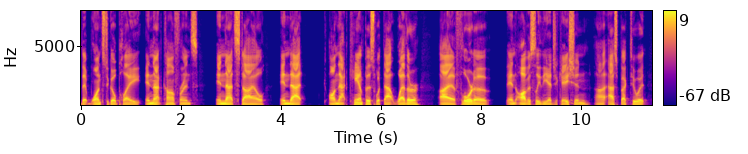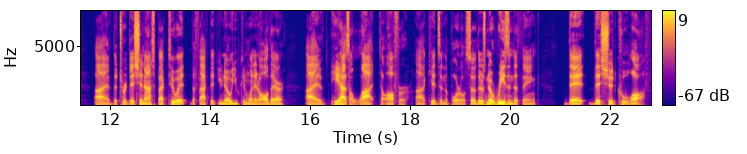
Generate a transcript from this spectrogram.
that wants to go play in that conference, in that style, in that on that campus with that weather. Uh, Florida, and obviously the education uh, aspect to it, uh, the tradition aspect to it, the fact that you know you can win it all there. Uh, he has a lot to offer uh, kids in the portal, so there's no reason to think that this should cool off.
